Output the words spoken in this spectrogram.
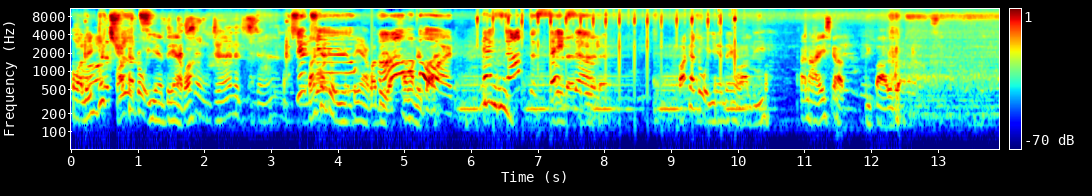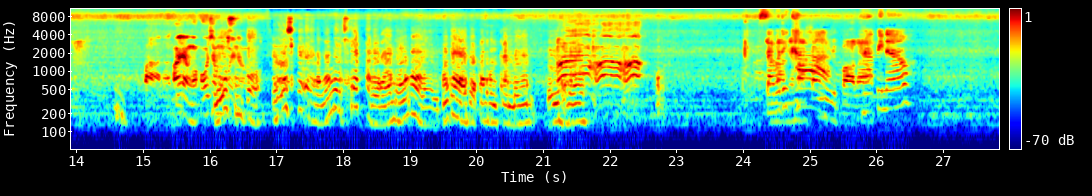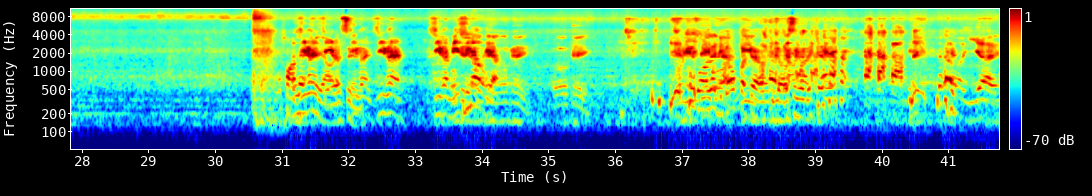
ဟောလင်းကဘာကတ်တော့အရင်တင်းရကွာဘာကတ်တော့အရင်တင်းရကွာတူရအဲ့မှာနေပါ Next up the safe zone ဘာကတ်တော့အရင်တင်းကွာလီ NIS ကဒီပါတော့ကွာပါလာအားရငါအော်ချမဝင်တော့ရေစကောငါမစက်ရမ်းတော့ဘာသာတော့ကံကံလေးဟာဟာဟာ Sawadee ka. Happy now? ယ်ဒီတော့ဆိုတယ် ရတယ်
